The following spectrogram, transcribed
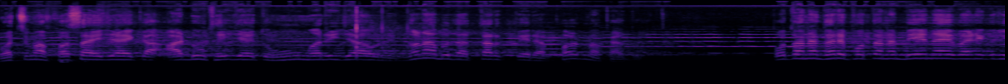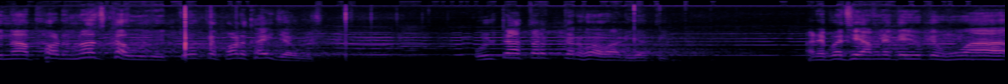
વચમાં ફસાઈ જાય કે આડું થઈ જાય તો હું મરી જાઉં ને ઘણા બધા તર્ક કર્યા, ફળ ન ખાધું. પોતાના ઘરે પોતાના બેન આવ્યા એને કીધું, ના, ફળ ન જ ખાવું જોઈએ, તો કે ફળ ખાઈ જવું છે. ઉલટા તર્ક કરવા વાળી હતી. અને પછી અમને કહ્યું કે, હું આ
